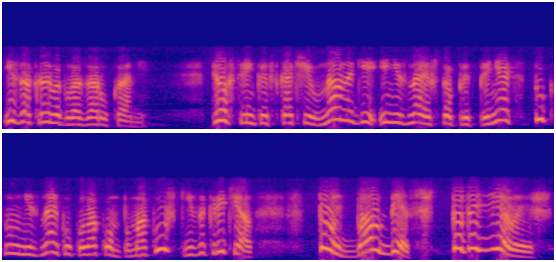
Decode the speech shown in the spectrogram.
и закрыла глаза руками. Пестренькой вскочил на ноги и, не зная, что предпринять, стукнул Незнайку кулаком по макушке и закричал, «Стой, балбес, что ты делаешь?»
